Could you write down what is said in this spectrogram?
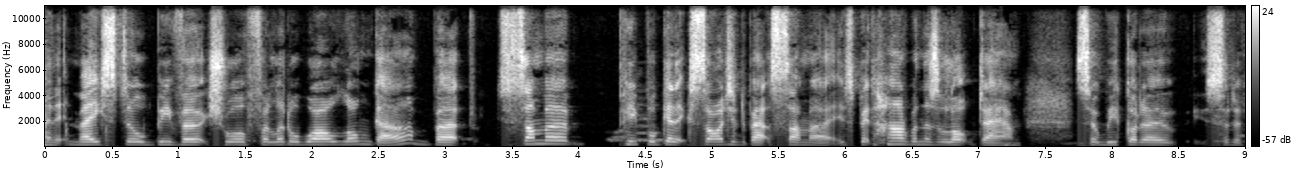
and it may still be virtual for a little while longer but summer people get excited about summer it's a bit hard when there's a lockdown so we've got to sort of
